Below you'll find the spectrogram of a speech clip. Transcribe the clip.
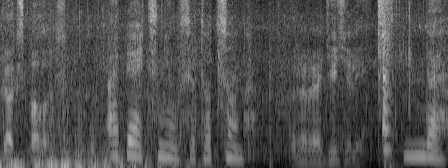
Как спалось? Опять снился тот сон. Про родителей? Да.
